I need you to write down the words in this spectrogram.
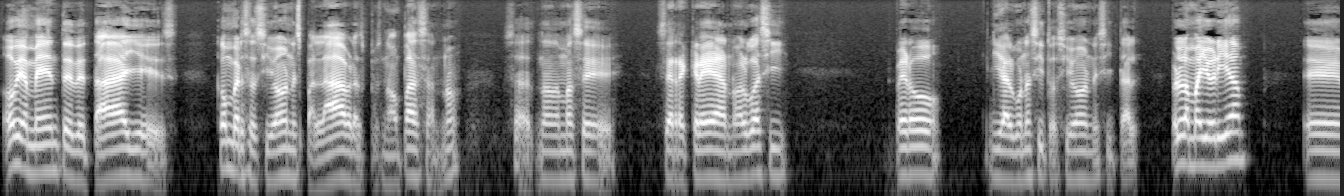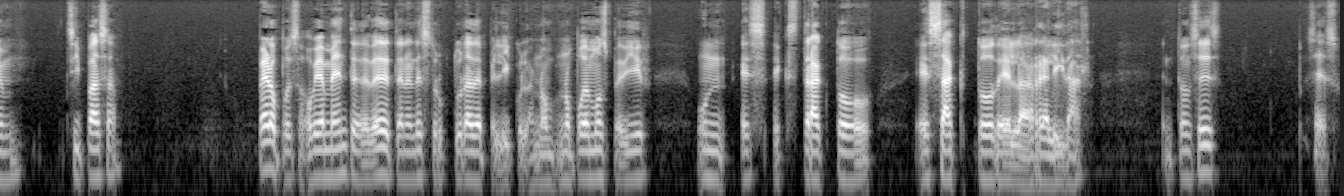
obviamente detalles, conversaciones, palabras, pues no pasan, ¿no? O sea, nada más se, se recrean o algo así. Pero, y algunas situaciones y tal. Pero la mayoría eh, sí pasa. Pero pues obviamente debe de tener estructura de película. No, no podemos pedir un extracto exacto de la realidad. Entonces, pues eso.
